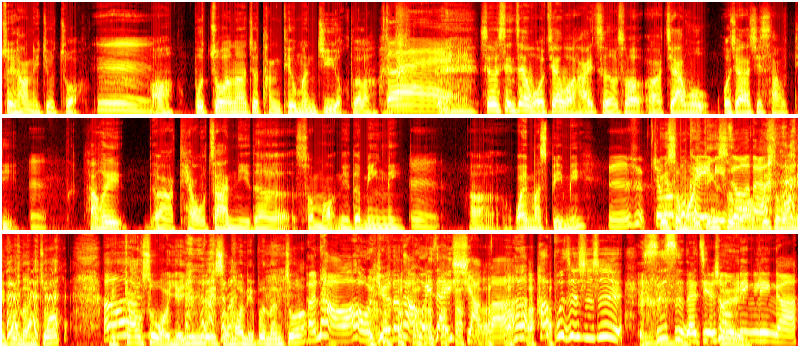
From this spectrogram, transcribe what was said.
最好你就做嗯，哦，不做呢就躺条焖鸡肉的了。对，所以现在我叫我孩子我说，呃，家务我叫他去扫地，嗯他会呃挑战你的什么，你的命令，嗯呃，Why must be me？嗯，就为什不可以么一定是我？你做的为。什么你不能做？你告诉我原因，为什么你不能做？很好啊，我觉得他会在想啊，他不只是是死死的接受命令啊，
